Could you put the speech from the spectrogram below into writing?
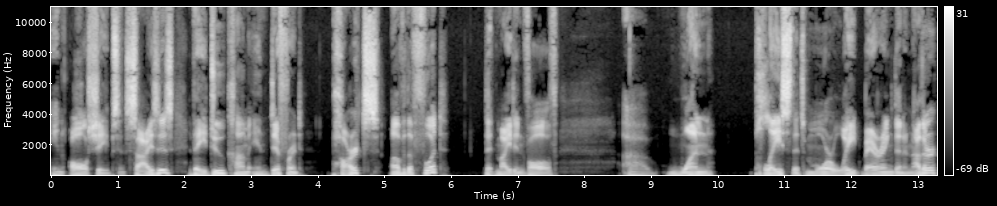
in all shapes and sizes. They do come in different parts of the foot that might involve uh, one place that's more weight bearing than another.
